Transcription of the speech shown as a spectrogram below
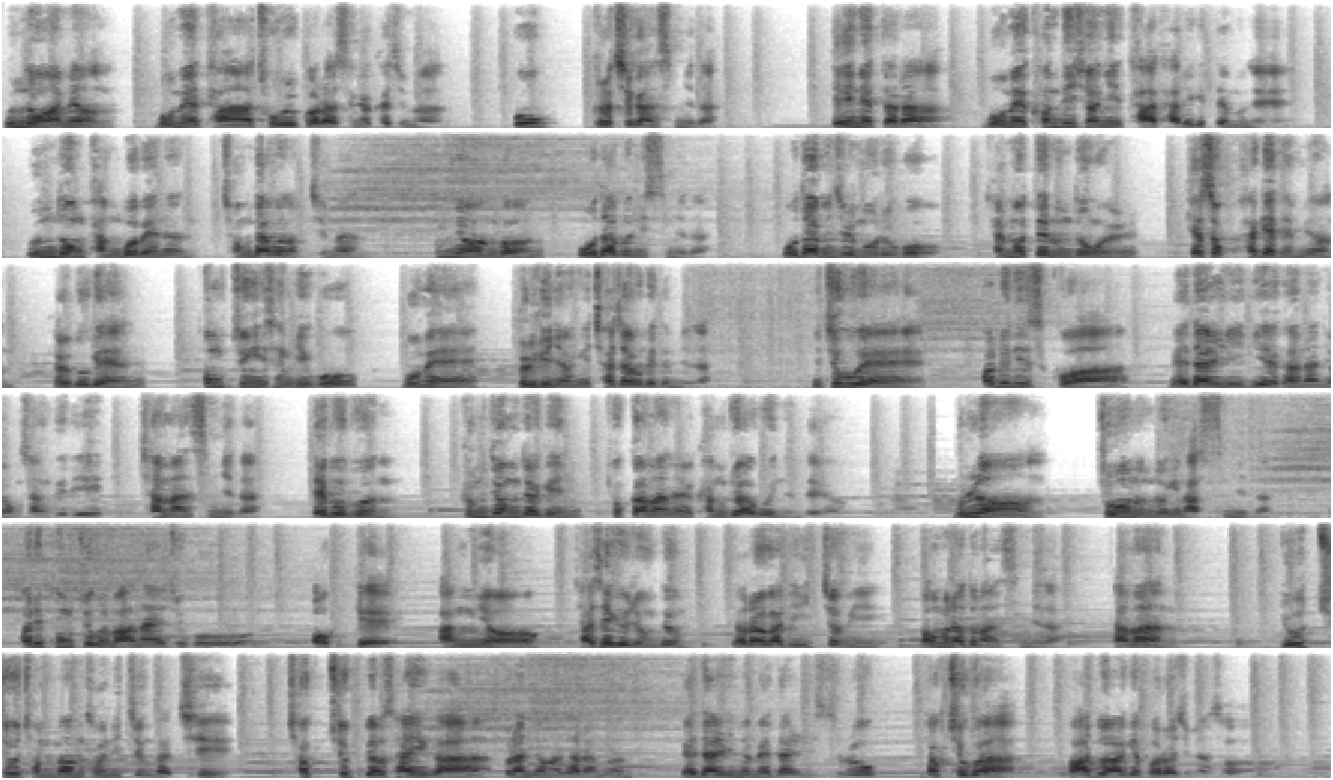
운동하면 몸에 다 좋을 거라 생각하지만 꼭 그렇지가 않습니다. 개인에 따라 몸의 컨디션이 다 다르기 때문에 운동 방법에는 정답은 없지만 분명한 건 오답은 있습니다. 오답인 줄 모르고 잘못된 운동을 계속 하게 되면 결국엔 통증이 생기고 몸에 불균형이 찾아오게 됩니다. 유튜브에 허리 디스크와 매달리기에 관한 영상들이 참 많습니다. 대부분 긍정적인 효과만을 강조하고 있는데요. 물론 좋은 운동이 맞습니다. 허리 통증을 완화해주고 어깨, 악력, 자세 교정 등 여러 가지 이점이 너무나도 많습니다. 다만 요추 전방 전이증 같이 척추뼈 사이가 불안정한 사람은 매달리면 매달릴수록 척추가 과도하게 벌어지면서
